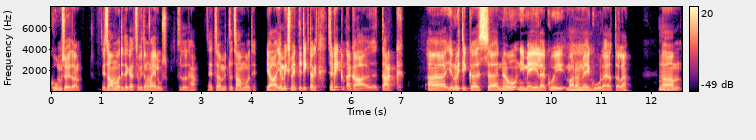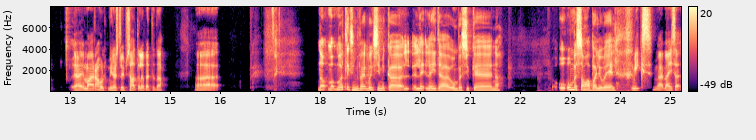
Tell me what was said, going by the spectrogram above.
kuhu ma söödan. ja samamoodi tegelikult sa võid oma elus seda teha, et sa mõtled samamoodi ja, ja miks mitte Tiktokis, see on kõik väga tark uh, ja nutikas uh, nõu nii meile kui ma arvan Mm. meie kuulajatele Mhm. um,. ma olen rahul, minu arust võib saate lõpetada uh,. no ma, ma ütleksin, me võiksime ikka le leida umbes sihuke noh, umbes sama palju veel miks, ma, ma ei saa,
